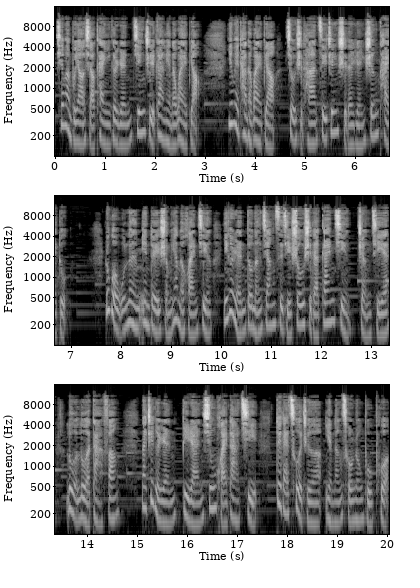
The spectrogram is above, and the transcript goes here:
千万不要小看一个人精致干练的外表，因为他的外表就是他最真实的人生态度。如果无论面对什么样的环境，一个人都能将自己收拾得干净整洁、落落大方，那这个人必然胸怀大气，对待挫折也能从容不迫。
